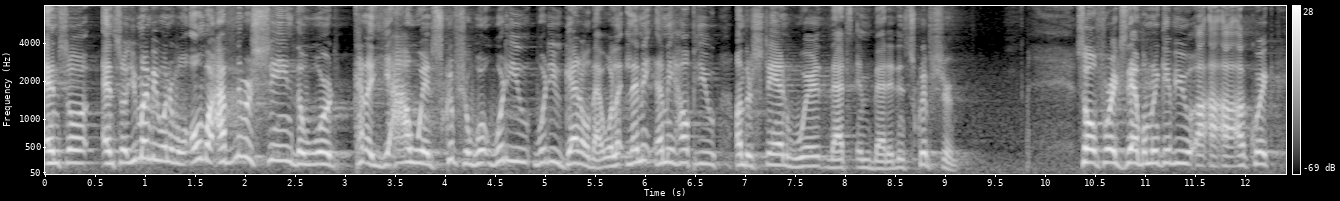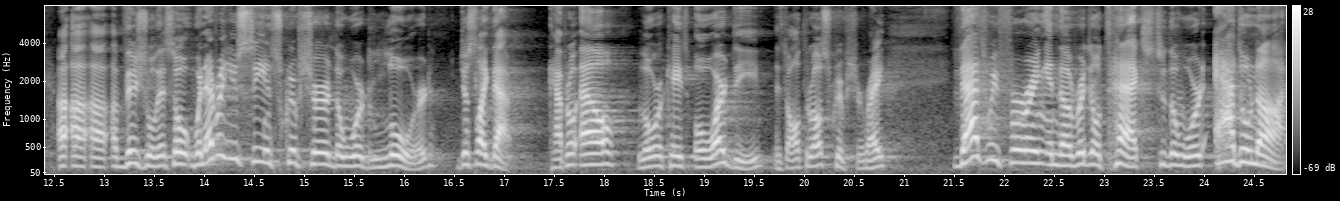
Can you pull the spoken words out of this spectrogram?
and so, and so you might be wondering, well, Omar, I've never seen the word kind of Yahweh in Scripture. What, what do you, where do you get all that? Well, let, let, me, let me help you understand where that's embedded in Scripture. So, for example, I'm going to give you a, a, a quick a, a, a visual. So, whenever you see in Scripture the word Lord, just like that, capital L, lowercase o r d, it's all throughout Scripture, right? That's referring in the original text to the word Adonai,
